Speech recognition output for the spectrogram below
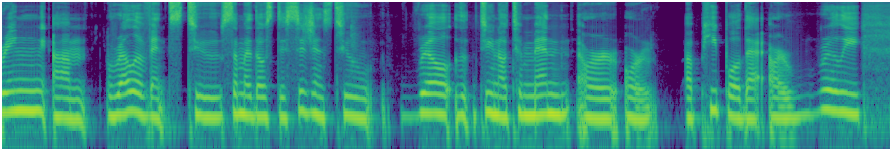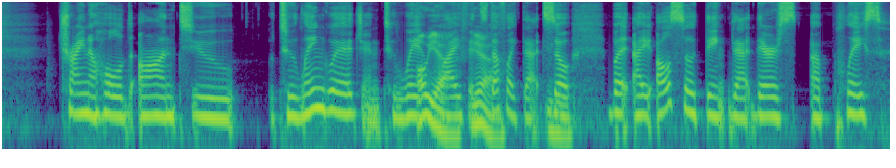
bring um, relevance to some of those decisions to real to, you know to men or or uh, people that are really trying to hold on to to language and to way Oh, of yeah, life and yeah. stuff like that. So but i also think that there's a place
